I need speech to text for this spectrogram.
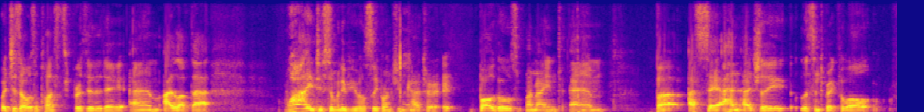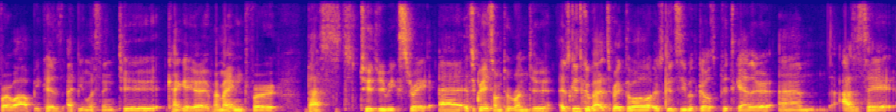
which is always a plus for through the day. Um, I love that. Why do so many people sleep on Dreamcatcher? It boggles my mind. Um, but as I say, I hadn't actually listened to Break the Wall for a while because I've been listening to Can't Get You Out of My Mind for the past two, three weeks straight. Uh, it's a great song to run to. It's good to go back to Break the Wall. It's good to see what the girls put together. Um, as I say,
